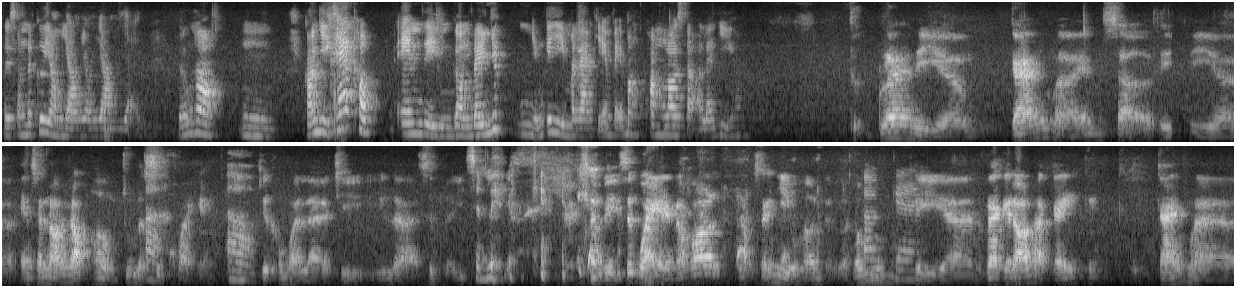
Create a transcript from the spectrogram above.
Rồi xong nó cứ vòng vòng vòng vòng vậy đúng không? Ừ. có gì khác không? Em thì gần đây nhất những cái gì mà làm cho em phải băn khoăn lo sợ là gì không? Thực ra thì ờ, cái mà em sợ thì thì ờ, em sẽ nói rộng hơn một chút là À. sức khỏe. Ờ chứ không phải là chỉ là sinh lý. Sinh lý tại vì sức khỏe nó có nó sẽ nhiều hơn nữa đúng ok. Thì à, thực ra cái đó là cái cái cái mà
